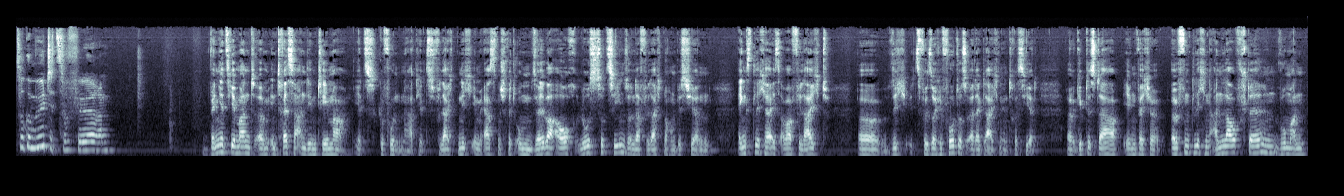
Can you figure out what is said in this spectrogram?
zu Gemüte zu führen. Wenn jetzt jemand ähm, Interesse an dem Thema jetzt gefunden hat, jetzt vielleicht nicht im ersten Schritt, um selber auch loszuziehen, sondern vielleicht noch ein bisschen ängstlicher ist, aber vielleicht äh, sich für solche Fotos oder dergleichen interessiert, gibt es da irgendwelche öffentlichen Anlaufstellen, wo man,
